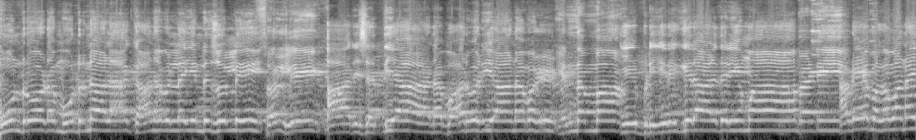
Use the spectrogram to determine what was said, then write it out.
மூன்றோட மூன்று நாளா காணவில்லை என்று சொல்லி சொல்லி. ஆதி சத்தியான பார்வதியானவள் என்னம்மா? இப்படி இருக்கிறாள் தெரியுமா? அப்படி. அப்படியே பகவானை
